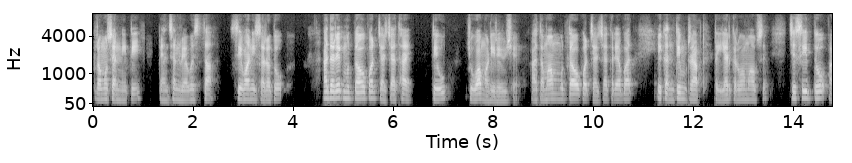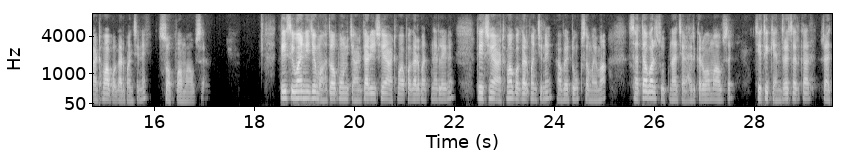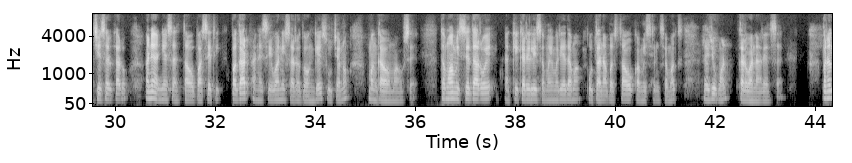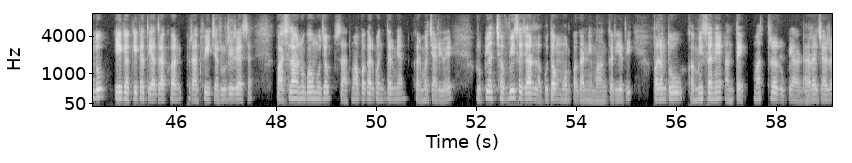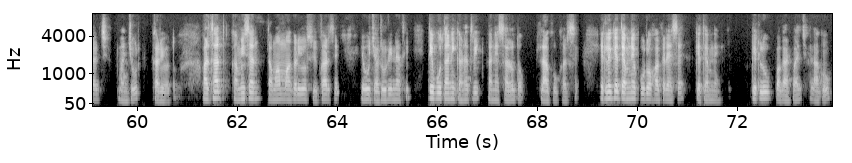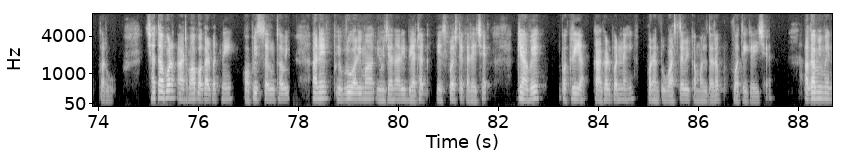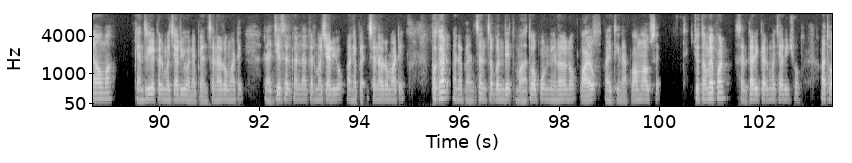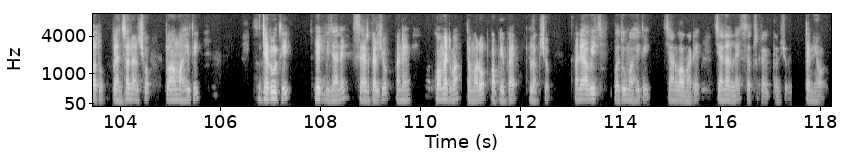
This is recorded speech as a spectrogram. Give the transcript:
પ્રમોશન નીતિ, પેન્શન વ્યવસ્થા, સેવાની શરતો, આ દરેક મુદ્દાઓ પર ચર્ચા થાય તેવું જોવા મળી રહ્યું છે. આ તમામ મુદ્દાઓ પર ચર્ચા કર્યા બાદ એક અંતિમ ડ્રાફ્ટ તૈયાર કરવામાં આવશે, જે સીધો આઠમા પગાર પંચને સોંપવામાં આવશે. તે સિવાયની જે મહત્વપૂર્ણ જાણકારી છે આઠમા પગારપંચને લઈને, તે છે આઠમા પગારપંચને હવે ટૂંક સમયમાં સત્તાવાર સૂચના જાહેર કરવામાં આવશે, જેથી કેન્દ્ર સરકાર, રાજ્ય સરકારો અને અન્ય સંસ્થાઓ પાસેથી પગાર અને સેવાની સરહદો અંગે સૂચનો મંગાવવામાં આવશે. તમામ હિસ્સેદારોએ નક્કી કરેલી સમયમર્યાદામાં પોતાના પ્રસ્તાવો કમિશન સમક્ષ રજૂ પણ કરવાના રહેશે. પરંતુ એક હકીકત યાદ રાખવા, રાખવી જરૂરી રહેશે. પાછલા અનુભવ મુજબ, સાતમા પગાર પંચ દરમિયાન કર્મચારીઓએ રૂપિયા છવ્વીસ હજાર લઘુત્તમ મૂળ પગારની માંગ કરી હતી. પરંતુ કમિશને અંતે માત્ર રૂપિયા અઢાર હજાર જ મંજૂર કર્યો હતો. અર્થાત, કમિશન તમામ માગણીઓ સ્વીકારશે એવું જરૂરી નથી. તે પોતાની ગણતરી અને શરતો લાગુ કરશે. એટલે કે તેમને પૂરો હક રહેશે કે તેમને કેટલું પગાર લાગુ કરવું? છતાં પણ આઠમા પગાર ઓફિસ શરૂ થવી અને ફેબ્રુઆરીમાં યોજાનારી બેઠક એ સ્પષ્ટ કરે છે કે હવે પ્રક્રિયા કાગળ પર નહીં, પરંતુ વાસ્તવિક અમલ તરફ વધી ગઈ છે. આગામી મહિનાઓમાં કેન્દ્રીય કર્મચારીઓ અને પેન્શનરો માટે, રાજ્ય સરકારના કર્મચારીઓ અને પેન્શનરો માટે પગાર અને પેન્શન સંબંધિત મહત્વપૂર્ણ નિર્ણયોનો પાયો અહીંથી નાખવામાં આવશે. જો તમે પણ સરકારી કર્મચારી છો અથવા તો પેન્શનર છો, તો આ માહિતી જરૂરથી એકબીજાને શેર કરજો અને કોમેન્ટમાં તમારો અભિપ્રાય લખજો. અને આવી જ વધુ માહિતી જાણવા માટે ચેનલને સબસ્ક્રાઇબ કરજો. ધન્યવાદ.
